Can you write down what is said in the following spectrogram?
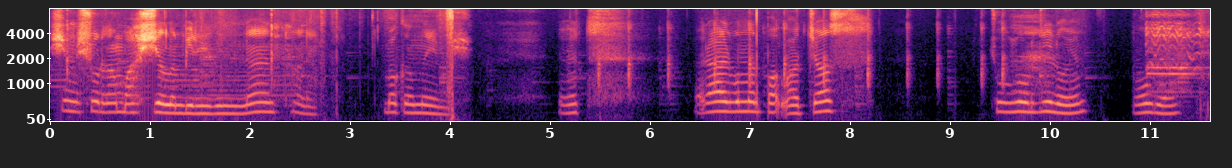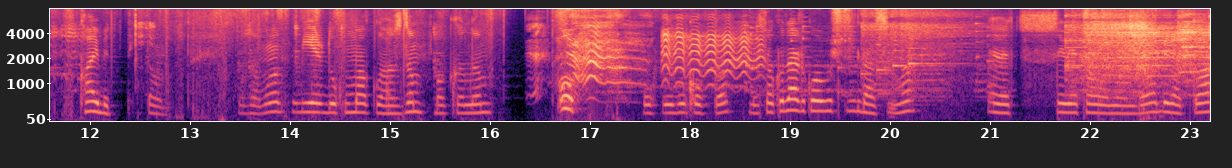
Şimdi şuradan başlayalım birinci bölümden. Hadi. Bakalım neymiş. Evet. Herhalde bunları patlatacağız. Çok zor değil oyun. Ne oldu ya? Kaybettik tamam. O zaman bir yere dokunmak lazım. Bakalım. Oh! Oh dedi koptu. Neyse o kadar da korkunç değildi aslında. Evet seviye tamamlandı. Bir dakika.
